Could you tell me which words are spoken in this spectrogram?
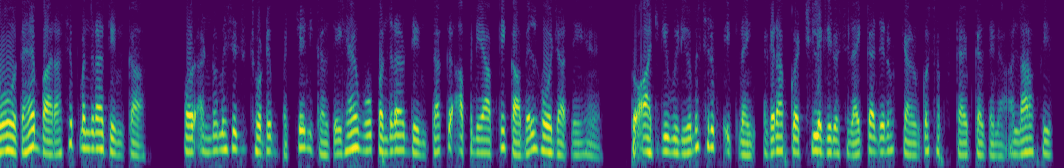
वो होता है बारह से पंद्रह दिन का। और अंडों में से जो छोटे बच्चे निकलते हैं, वो पंद्रह दिन तक अपने आप के काबिल हो जाते हैं। तो आज की वीडियो में सिर्फ़ इतना ही। अगर आपको अच्छी लगी तो लाइक कर देना चैनल को सब्सक्राइब कर देना। अल्लाह हाफिज़।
